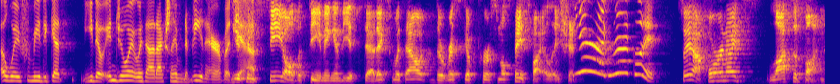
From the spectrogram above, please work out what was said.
a way for me to get, you know, enjoy it without actually having to be there, but you yeah. can see all the theming and the aesthetics without the risk of personal space violation. Yeah, exactly. So yeah, Horror Nights, lots of fun.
